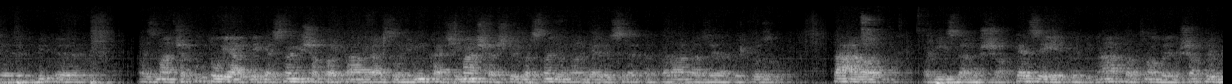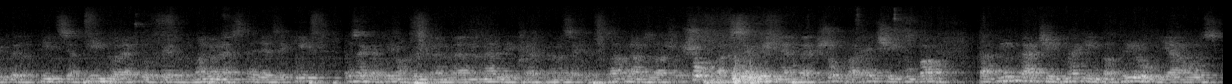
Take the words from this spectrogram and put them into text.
ö, ö, ez már csak utójáték, ezt nem is akart ábrázolni Munkácsi, más festők azt nagyon nagy előszeretettel ábrázolják, hogy hozott tálat, a vízben mossa a kezét, hogy ártatlan vagyok, stb. Például a Tícia, Tintoretto például nagyon ezt hegyezik ki. Ezeket én a könyvemben mellékeltem ezeket az ábrázolásokat. Sokkal szegényebbek, sokkal egységúbbak. Tehát Munkácsi megint a trilógiához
